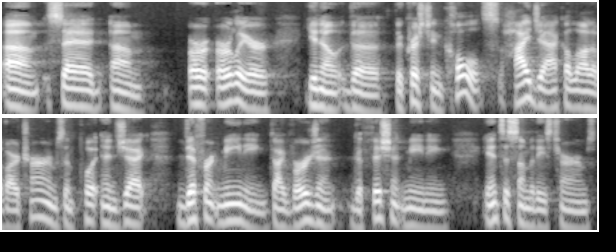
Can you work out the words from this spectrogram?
um, said um, er, earlier, you know, the, the Christian cults hijack a lot of our terms and put inject different meaning, divergent, deficient meaning into some of these terms.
